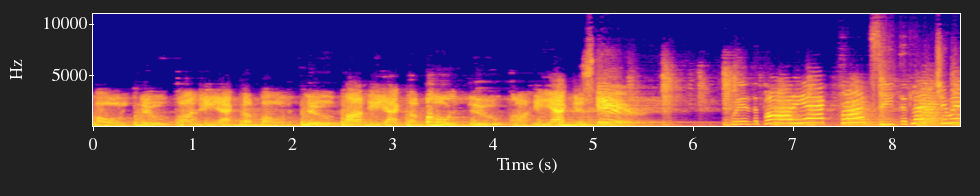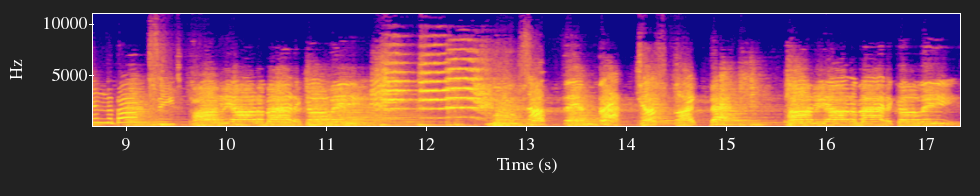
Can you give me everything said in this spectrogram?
bold new Pontiac, the bold new Pontiac, the bold new Pontiac is here. With a Pontiac front seat that lets you in the back seat. Pontiac automatically moves up then back just like that. Pontiac automatically.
